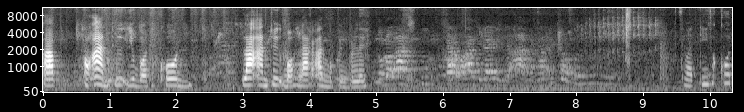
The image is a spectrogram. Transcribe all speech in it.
ครับเขาอ่านถืออยู่บ่ทุกคนลาอ่านถือบ่ลาก็อ่านบ่เป็นไปเลย สวัสดีทุกคน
